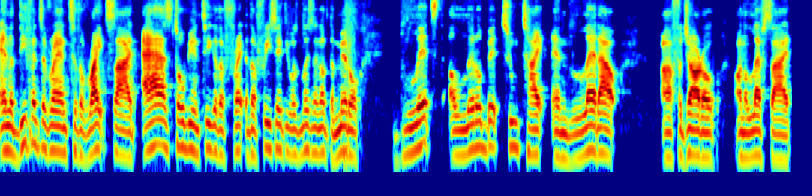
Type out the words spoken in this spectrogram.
and the defensive ran to the right side as Toby Antigua, the, fr- the free safety, was blitzing up the middle, blitzed a little bit too tight and let out uh, Fajardo on the left side,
